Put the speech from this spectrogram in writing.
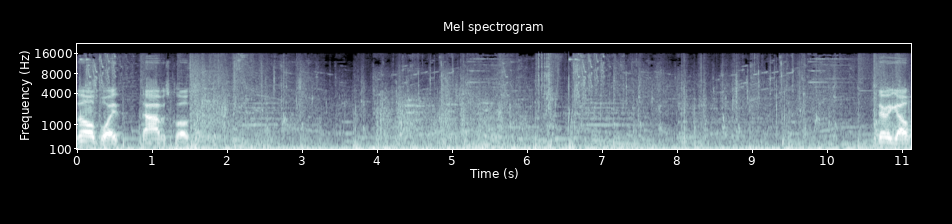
Oh boy, that was close. There we go.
